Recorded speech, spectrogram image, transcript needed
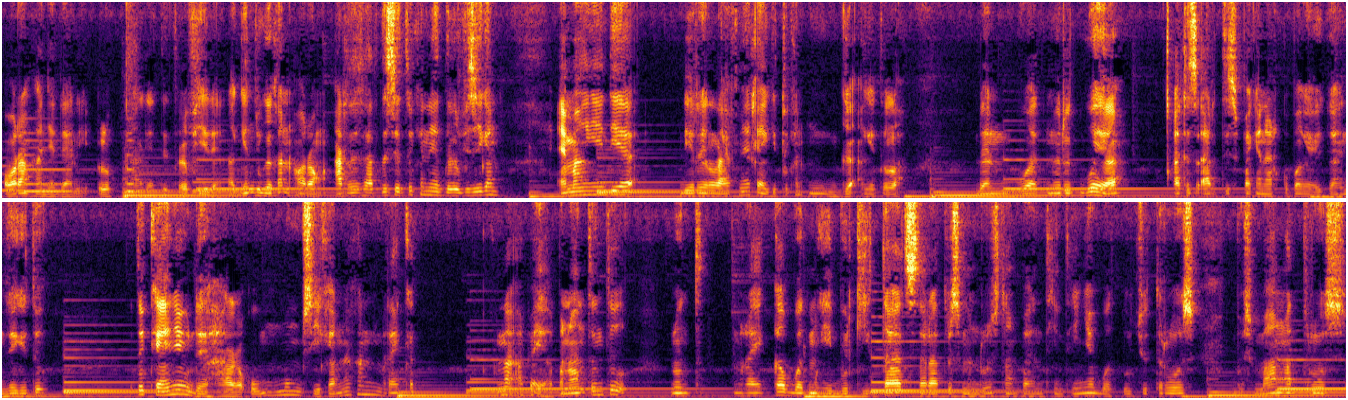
orang hanya dari lo pernah lihat di televisi lagian juga kan orang artis-artis itu kan ya televisi kan emangnya dia di real life nya kayak gitu kan? Enggak gitu loh. Dan buat menurut gue ya artis-artis pakai narkoba kayak ganja gitu itu kayaknya udah hal umum sih. Karena kan mereka karena apa ya penonton tuh nuntut mereka buat menghibur kita secara terus menerus tanpa intinya buat lucu terus buat semangat terus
